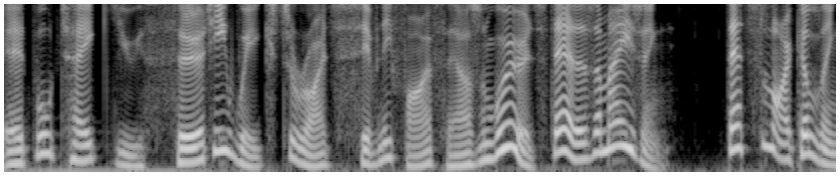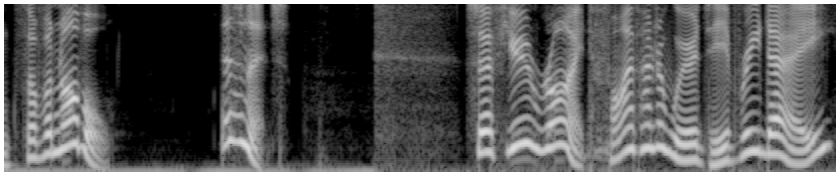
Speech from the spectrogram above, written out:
it will take you 30 weeks to write 75,000 words. That is amazing. That's like a length of a novel, isn't it? So if you write 500 words every day,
